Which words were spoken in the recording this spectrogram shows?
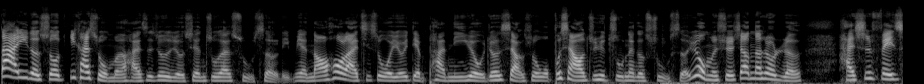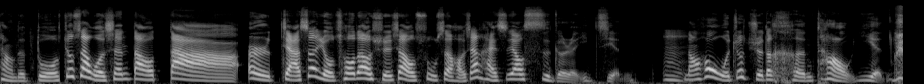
大一的时候，一开始我们还是就是有先住在宿舍里面，然后后来其实我有一点叛逆，因为我就想说，我不想要继续住那个宿舍，因为我们学校那时候人还是非。常的多，就算我升到大二，假设有抽到学校的宿舍，好像还是要四个人一间，嗯，然后我就觉得很讨厌，因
